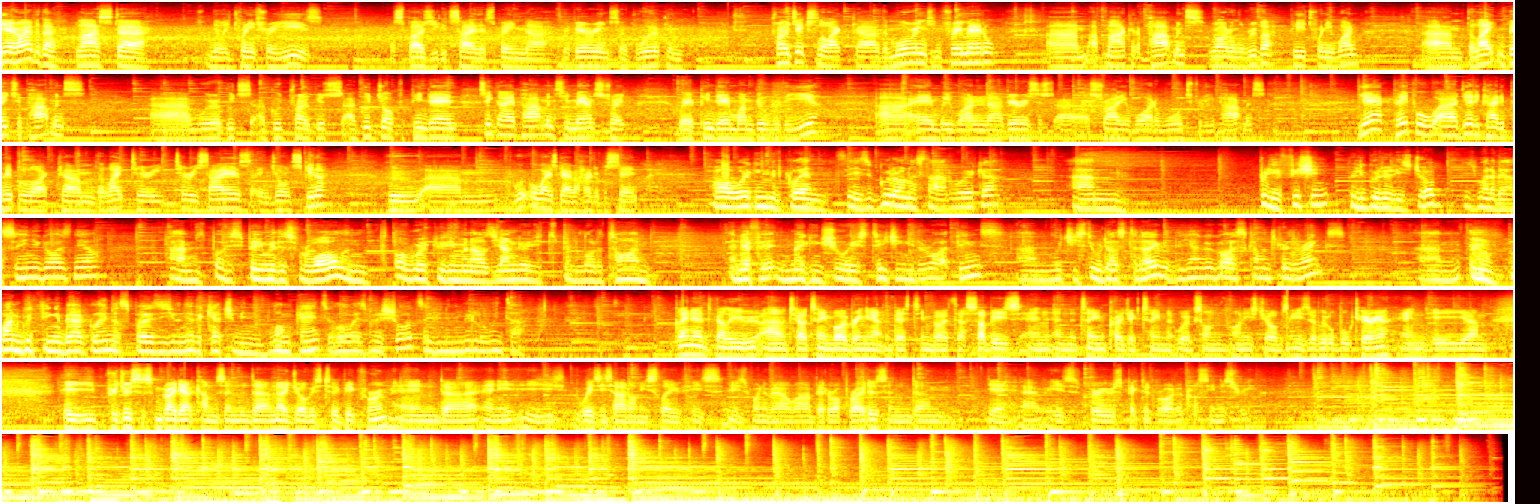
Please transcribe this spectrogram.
Yeah, over the last uh, nearly 23 years, I suppose you could say that's been uh, the variance of work and projects like uh, the moorings in Fremantle, um, upmarket apartments right on the river, Pier 21, um, the Leighton Beach apartments. Um, were a good, a good progress, a good job for Pindan. Sydney Apartments in Mount Street, where Pindan won Build of the Year, uh, and we won uh, various uh, Australia-wide awards for the apartments. Yeah, people, uh, dedicated people like um, the late Terry, Terry Sayers and John Skinner, who um, always gave 100%. Oh, working with Glen, he's a good, honest, hard worker. Um, pretty efficient, really good at his job. He's one of our senior guys now. Um, he's obviously been with us for a while and I worked with him when I was younger. He spent a lot of time and effort in making sure he's teaching you the right things, um, which he still does today with the younger guys coming through the ranks. Um, one good thing about Glen, I suppose, is you'll never catch him in long pants. He'll always wear shorts, even in the middle of winter. Glen adds value uh, to our team by bringing out the best in both our subbies and, and the team project team that works on, on his jobs. He's a little bull terrier and he um, he produces some great outcomes and um, no job is too big for him and uh, and he, he, wears his heart on his sleeve. He's, he's one of our uh, better operators and um, yeah, uh, he's very respected right across the industry.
